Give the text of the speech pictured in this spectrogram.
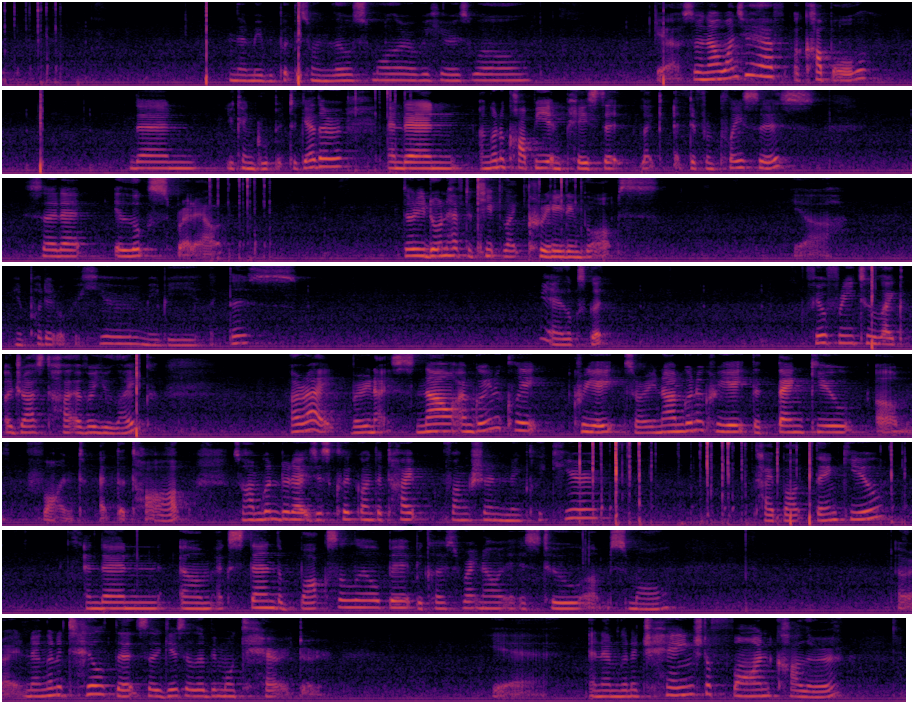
And then maybe put this one a little smaller over here as well. Yeah so now once you have a couple then you can group it together and then I'm gonna copy and paste it like at different places so that it looks spread out. So you don't have to keep like creating blobs. Yeah. You put it over here maybe like this. Yeah it looks good. Feel free to like adjust however you like. All right, very nice. Now I'm going to create, create, sorry, now I'm going to create the thank you um, font at the top. So I'm going to do that is just click on the type function and then click here, type out thank you, and then um, extend the box a little bit because right now it is too um, small. Alright, and I'm going to tilt it so it gives a little bit more character. Yeah and I'm gonna change the font color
